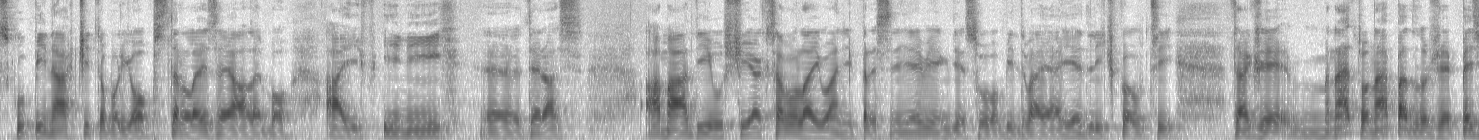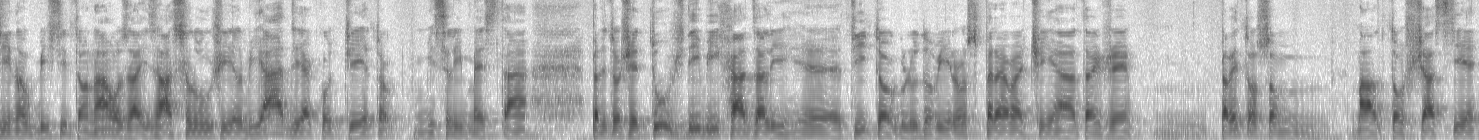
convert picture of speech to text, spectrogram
skupinách, či to boli obstrleze, alebo aj v iných, e, teraz Amádius, či jak sa volajú, ani presne neviem, kde sú obidvaja jedličkovci. Takže mňa to napadlo, že Pezinok by si to naozaj zaslúžil viac ako tieto, myslím, mesta, pretože tu vždy vychádzali e, títo ľudoví rozprávači a takže preto som mal to šťastie,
